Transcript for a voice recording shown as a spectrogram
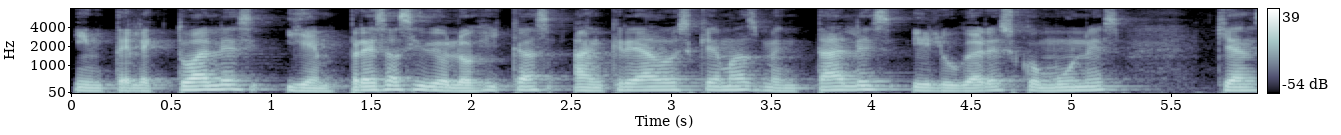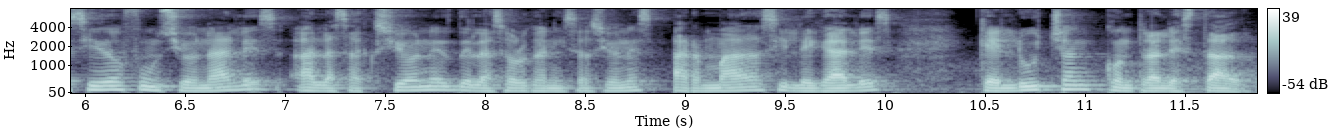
intelectuales y empresas ideológicas han creado esquemas mentales y lugares comunes que han sido funcionales a las acciones de las organizaciones armadas y legales que luchan contra el Estado,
